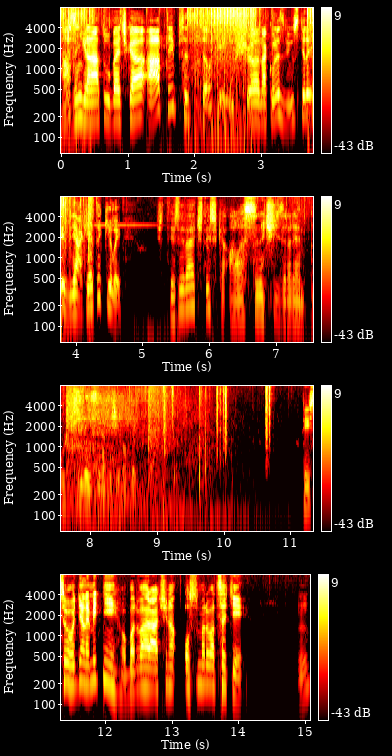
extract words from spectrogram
házení granátů Bčka a ty přestřelky už uh, nakonec vyústily i v nějaké ty kily. 4v4, ale se nečí s radem, podívej si na ty životy. Ty jsou hodně limitní, oba dva hráči na 28. Hm,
